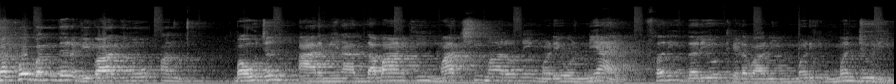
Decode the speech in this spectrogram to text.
જખો બંદર વિવાદનો અંત. બહુજન આર્મીના દબાણથી માછીમારોને મળ્યો ન્યાય. ફરી દરિયો ખેડવાની મળી મંજૂરી.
